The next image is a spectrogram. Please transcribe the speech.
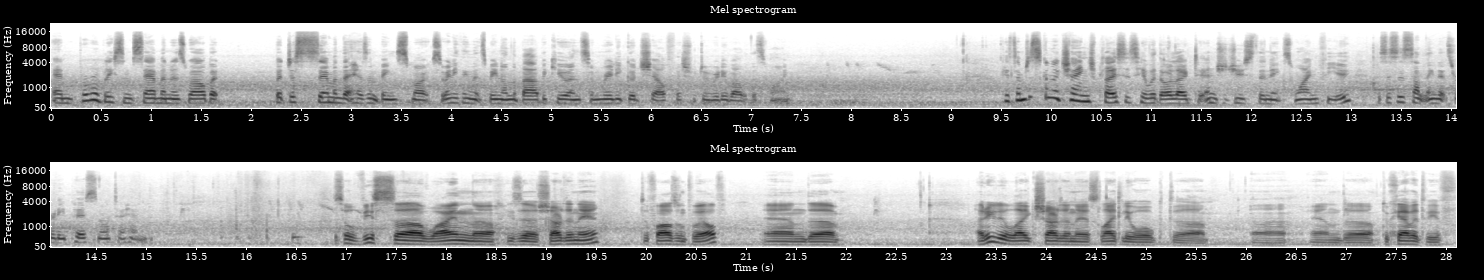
and probably some salmon as well, but but just salmon that hasn't been smoked. So anything that's been on the barbecue and some really good shellfish will do really well with this wine. Okay, so I'm just going to change places here with Oleg to introduce the next wine for you, because this is something that's really personal to him. So this uh, wine uh, is a Chardonnay 2012, and uh, I really like Chardonnay slightly oaked, uh, uh, and uh, to have it with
